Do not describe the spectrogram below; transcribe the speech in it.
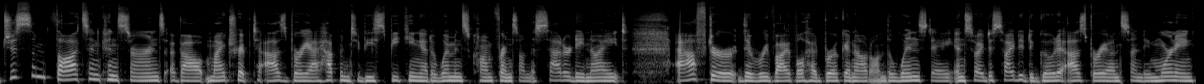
just some thoughts and concerns about my trip to Asbury, I happened to be speaking at a women's conference on the Saturday night after the revival had broken out on the Wednesday. And so I decided to go to Asbury on Sunday morning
